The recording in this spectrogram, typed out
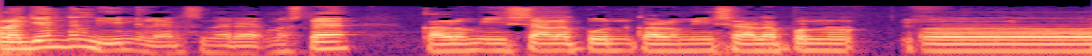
lagian kan gini lah sebenarnya. Maksudnya kalau misalnya pun kalau misalnya pun eh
